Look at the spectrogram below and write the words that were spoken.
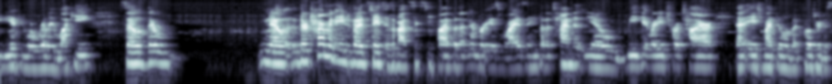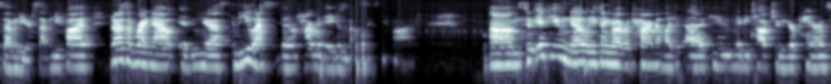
80 if you were really lucky. So there you know, the retirement age in the United States is about 65, but that number is rising. By the time that, you know, we get ready to retire, that age might be a little bit closer to 70 or 75. But as of right now, in the US, in the US the retirement age is about 65. Um, so if you know anything about retirement, like uh, if you maybe talk to your parents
